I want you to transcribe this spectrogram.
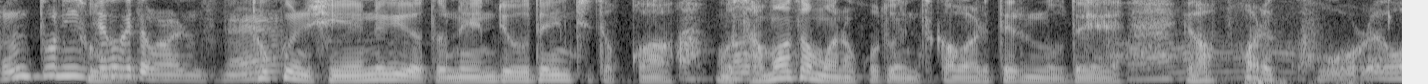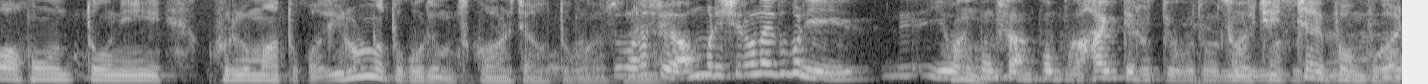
本当に手掛けておられるんですね。特に新エネルギーだと燃料電池とかもうさまざまなことに使われてるのでやっぱりこれは本当に車とかいろんなところでも使われちゃうと思います、ね、私あんまり知らないところに岩ポンプさん、ポンプが入ってるっていうことそうちっちゃいポンプが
